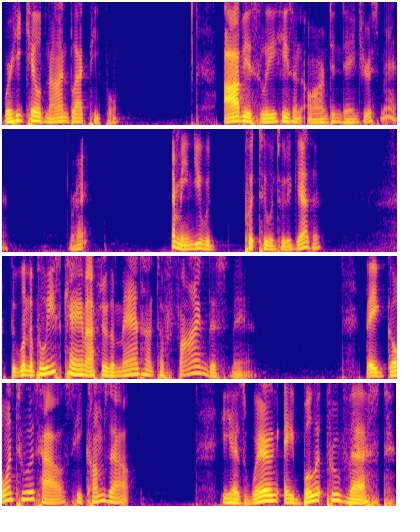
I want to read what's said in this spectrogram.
where he killed nine black people. Obviously, he's an armed and dangerous man, right? I mean, you would put two and two together. When the police came after the manhunt to find this man, they go into his house. He comes out. He has wearing a bulletproof vest.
